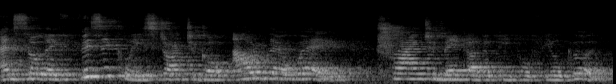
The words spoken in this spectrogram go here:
And so they physically start to go out of their way trying to make other people feel good.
